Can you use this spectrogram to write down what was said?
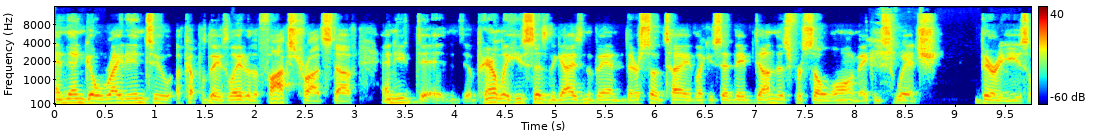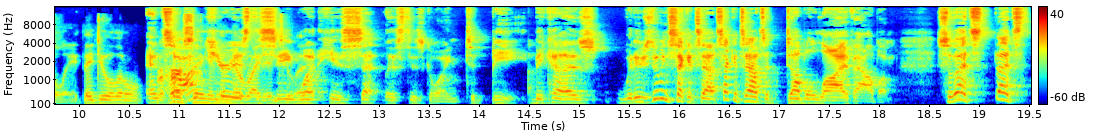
and then go right into a couple days later the Foxtrot stuff. And he apparently he says the guys in the band they're so tight, like you said, they've done this for so long they can switch very easily. They do a little and rehearsing so I'm curious and then right to see what his set list is going to be because when he was doing Seconds Out, Seconds Out's a double live album, so that's that's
